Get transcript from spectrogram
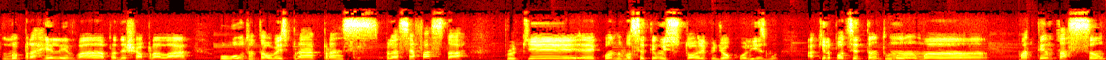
uma para relevar, para deixar para lá, ou outra talvez para se afastar. Porque é, quando você tem um histórico de alcoolismo, aquilo pode ser tanto uma, uma uma tentação,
